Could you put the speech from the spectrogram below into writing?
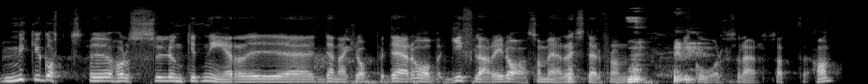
mycket gott eh, har slunkit ner i eh, denna kropp. Därav gifflar idag som är rester från igår. Sådär. Så, att, ja.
